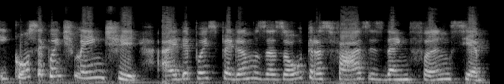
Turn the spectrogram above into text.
e consequentemente, aí depois pegamos as outras fases da infância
